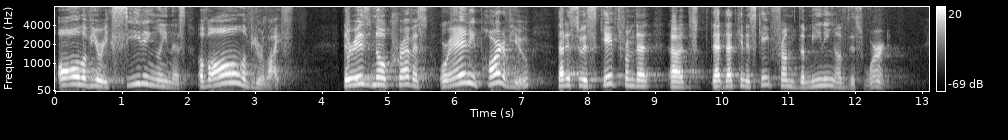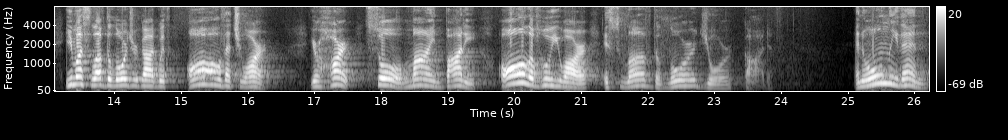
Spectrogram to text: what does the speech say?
all of your exceedingliness of all of your life. There is no crevice or any part of you that is to escape from that, uh, that, that can escape from the meaning of this word. You must love the Lord your God with all that you are your heart, soul, mind, body, all of who you are is to love the Lord your God. And only then,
